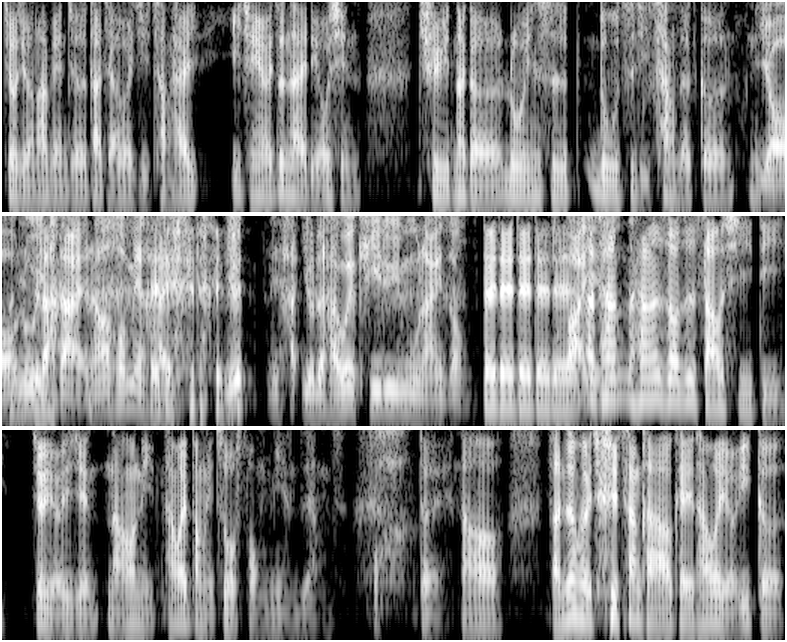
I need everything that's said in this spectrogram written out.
舅舅那边就是大家会一起唱，还以前有一阵子还流行去那个录音室录自己唱的歌，你有录音带，然后后面还因为你还有的还会 key 绿幕那一种，对对对对对，那、他他那时候是烧 CD，就有一间，然后你他会帮你做封面这样子。哇，对，然后反正回去唱卡拉 OK，他会有一个，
